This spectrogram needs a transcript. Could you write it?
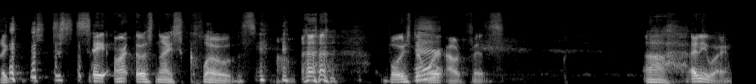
like, just, just say, "Aren't those nice clothes?" Mom. Boys don't wear outfits. Uh, anyway,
